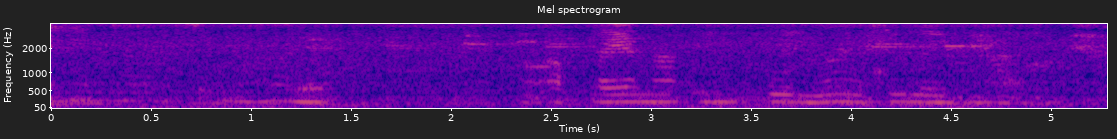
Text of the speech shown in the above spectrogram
Ayan na, sa unahan. Ang-applyan natin po ng kulay guys.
